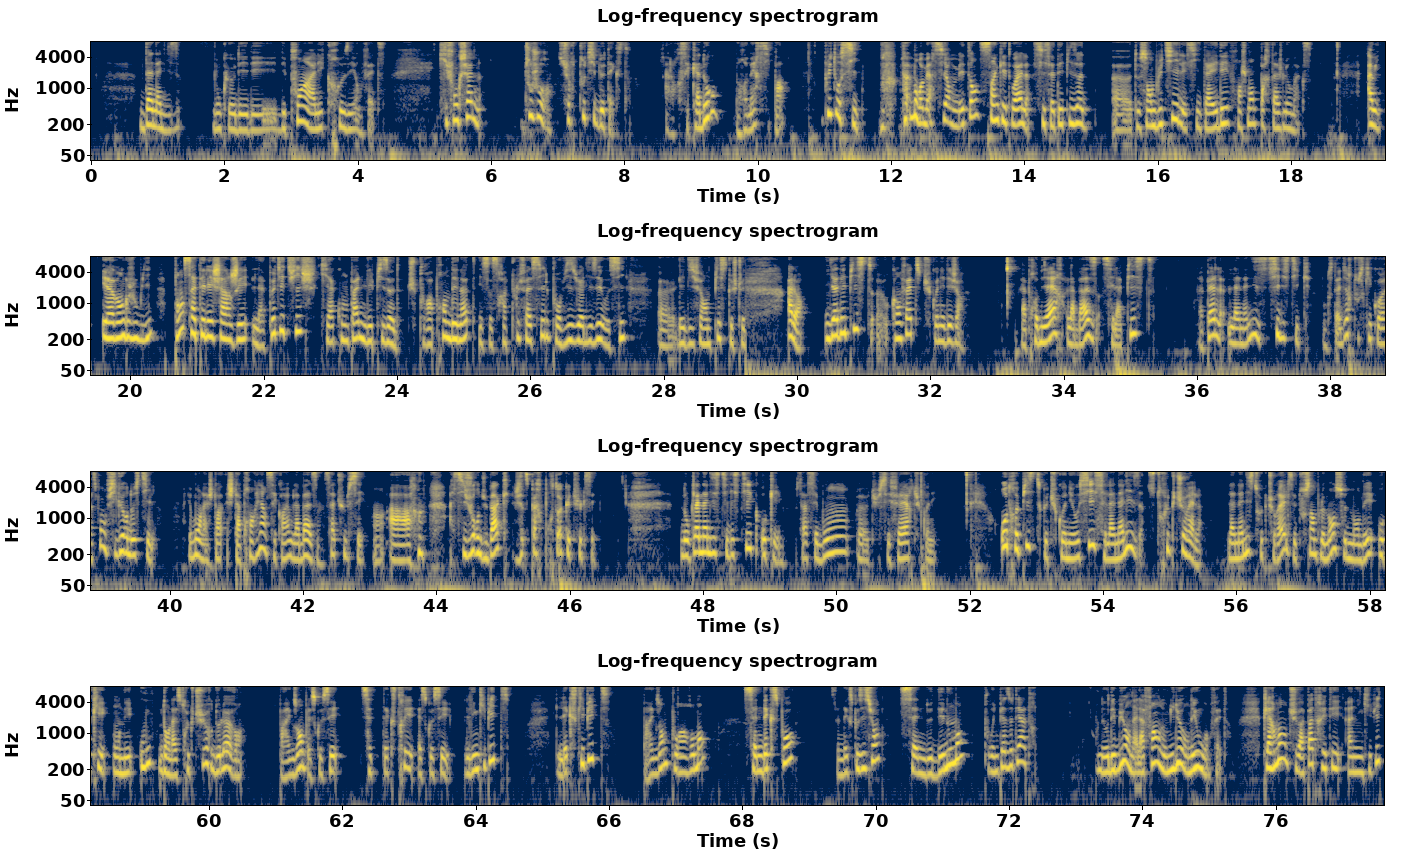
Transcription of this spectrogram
d'analyse. Donc euh, des, points à aller creuser en fait. Qui fonctionnent toujours sur tout type de texte. Alors c'est cadeau, me remercie pas. Plutôt si. Va me remercier en me mettant 5 étoiles si cet épisode euh, te semble utile et si t'a aidé, franchement, partage-le au max. Ah oui, et avant que j'oublie, pense à télécharger la petite fiche qui accompagne l'épisode. Tu pourras prendre des notes et ce sera plus facile pour visualiser aussi euh, les différentes pistes que je te. Alors, il y a des pistes euh, qu'en fait tu connais déjà. La première, la base, c'est la piste qu'on appelle l'analyse stylistique. Donc c'est-à-dire tout ce qui correspond aux figures de style. Et bon, là, je t'apprends rien, c'est quand même la base, ça tu le sais. Hein. À, à six jours du bac, j'espère pour toi que tu le sais. Donc l'analyse stylistique, ok, ça c'est bon, euh, tu sais faire, tu connais. Autre piste que tu connais aussi, c'est l'analyse structurelle. L'analyse structurelle, c'est tout simplement se demander, ok, on est où dans la structure de l'œuvre? Par exemple, est-ce que c'est cet extrait, est-ce que c'est l'incipit, l'excipit, par exemple, pour un roman? Scène d'expo, scène d'exposition, scène de dénouement pour une pièce de théâtre? On est au début, on est à la fin, on est au milieu, on est où en fait? Clairement, tu vas pas traiter un incipit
